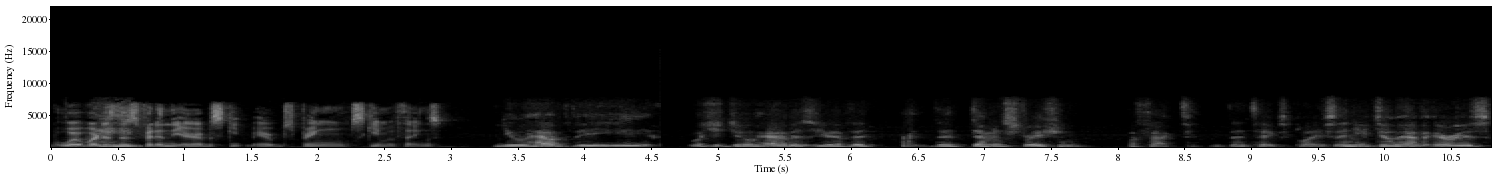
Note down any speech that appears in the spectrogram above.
where, where does this mm-hmm. fit in the Arab, scheme, Arab Spring scheme of things? You have the what you do have is you have the the demonstration effect that takes place. And you do have areas,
